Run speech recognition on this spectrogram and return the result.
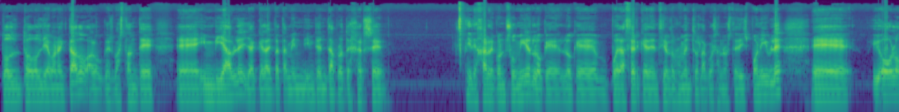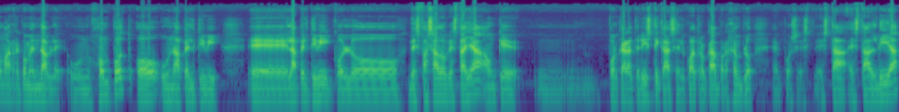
todo, todo, el día conectado, algo que es bastante eh, inviable, ya que el iPad también intenta protegerse y dejar de consumir, lo que, lo que puede hacer que en ciertos momentos la cosa no esté disponible. Eh, o lo más recomendable, un HomePod o un Apple TV. Eh, el Apple TV con lo desfasado que está ya, aunque mm, por características el 4K, por ejemplo, pues está, está al día.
